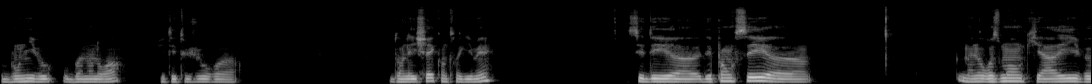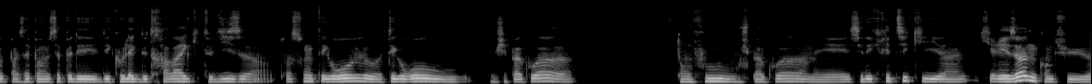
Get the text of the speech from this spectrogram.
au bon niveau, au bon endroit. J'étais toujours euh, dans l'échec, entre guillemets. C'est des, euh, pensées, euh, malheureusement, qui arrivent, ça peut, ça peut des, collègues de travail qui te disent, de toute façon, t'es gros, t'es gros, ou, je sais pas quoi, tu t'en fous, ou je sais pas quoi, mais c'est des critiques qui, qui résonnent quand tu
